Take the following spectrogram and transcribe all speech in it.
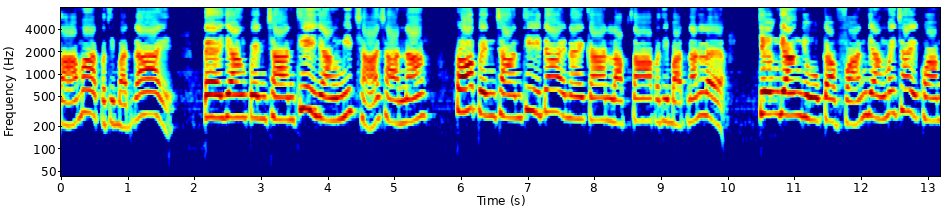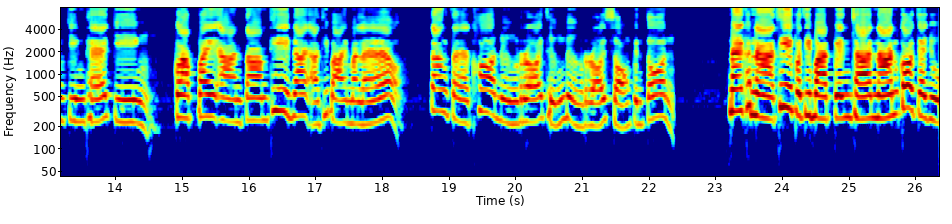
สามารถปฏิบัติได้ แต่ยังเป็นฌานที่ยังมิจฉาฌานนะ เพราะเป็นฌานที่ได้ในการหลับตาปฏิบัตินั้นแหละ จึงยังอยู่กับฝันยังไม่ใช่ความจริงแท้จริง กลับไปอ่านตามที่ได้อธิบายมาแล้ว ตั้งแต่ข้อ 100 ถึง 102 เป็นต้น ในขณะที่ปฏิบัติเป็นฌานนั้นก็จะอยู่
